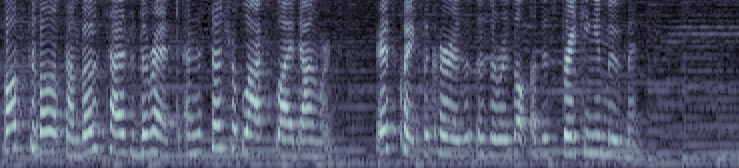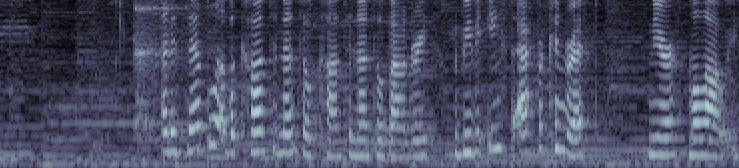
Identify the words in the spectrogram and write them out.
faults develop on both sides of the rift and the central block slide downwards. Earthquakes occur as, as a result of this breaking and movement. An example of a continental-continental boundary would be the East African Rift near Malawi.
